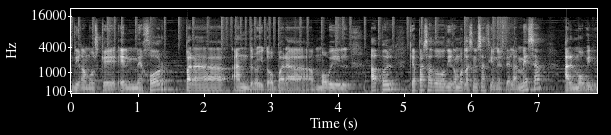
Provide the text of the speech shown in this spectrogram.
digamos que, el mejor para Android o para móvil Apple, que ha pasado, digamos, las sensaciones de la mesa al móvil.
